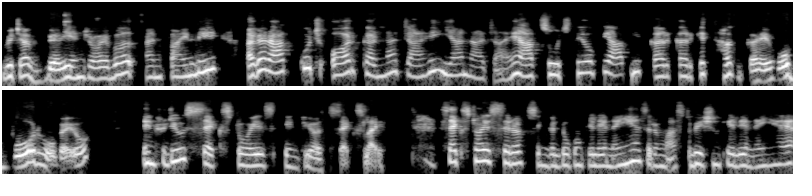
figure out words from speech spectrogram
Which are very enjoyable and finally अगर आप कुछ और करना चाहें या ना चाहें, आप सोचते हो कि आप ये कर करके थक गए हो, बोर हो गए हो introduce sex toys into your sex life sex toys सिर्फ़ सिंगल लोगों के लिए नहीं है, सिर्फ़ मास्टरबेशन के लिए नहीं है।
